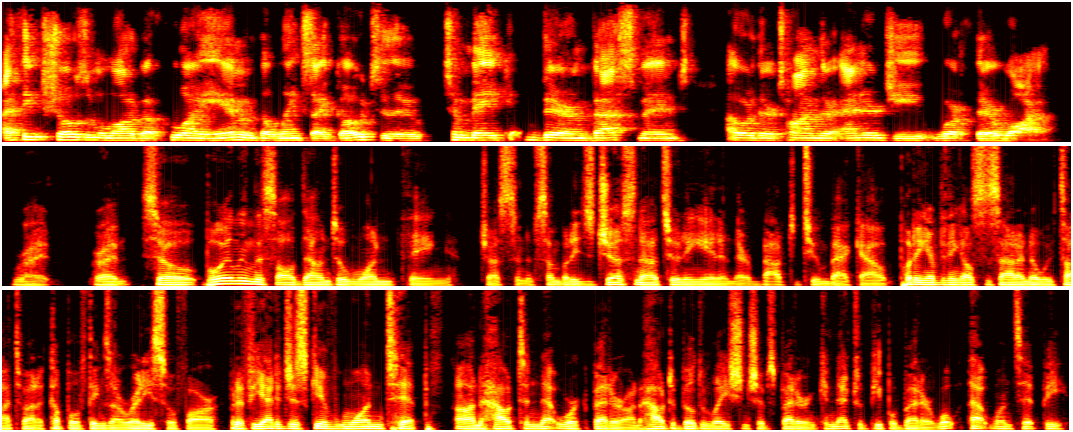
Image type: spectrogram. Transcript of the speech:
I think shows them a lot about who I am and the lengths I go to to make their investment or their time, their energy worth their while. Right, right. So boiling this all down to one thing Justin, if somebody's just now tuning in and they're about to tune back out, putting everything else aside, I know we've talked about a couple of things already so far, but if you had to just give one tip on how to network better, on how to build relationships better and connect with people better, what would that one tip be?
